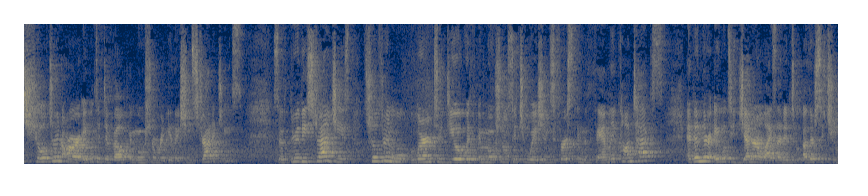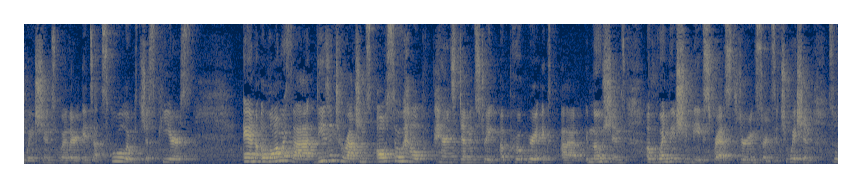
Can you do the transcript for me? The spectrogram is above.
children are able to develop emotional regulation strategies. So through these strategies, children learn to deal with emotional situations first in the family context, and then they're able to generalize that into other situations, whether it's at school or with just peers. And along with that, these interactions also help parents demonstrate appropriate uh, emotions of when they should be expressed during certain situations. So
